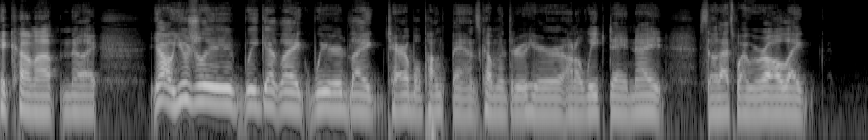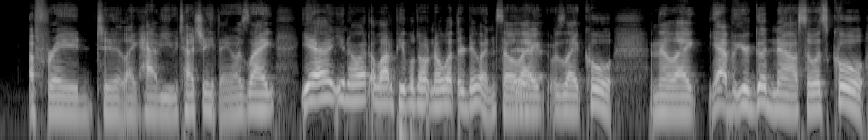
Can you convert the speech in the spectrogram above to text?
they come up and they're like yo usually we get like weird like terrible punk bands coming through here on a weekday night so that's why we were all like afraid to like have you touch anything i was like yeah you know what a lot of people don't know what they're doing so like it was like cool and they're like yeah but you're good now so it's cool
